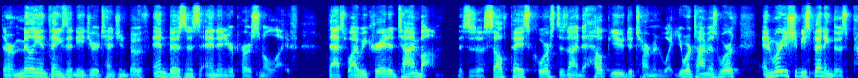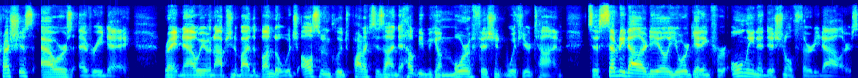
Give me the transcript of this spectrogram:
There are a million things that need your attention both in business and in your personal life. That's why we created Time Bomb. This is a self paced course designed to help you determine what your time is worth and where you should be spending those precious hours every day. Right now, we have an option to buy the bundle, which also includes products designed to help you become more efficient with your time. It's a $70 deal you're getting for only an additional $30.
